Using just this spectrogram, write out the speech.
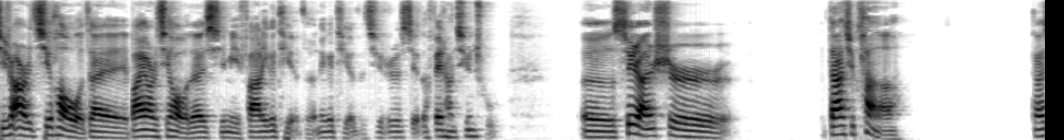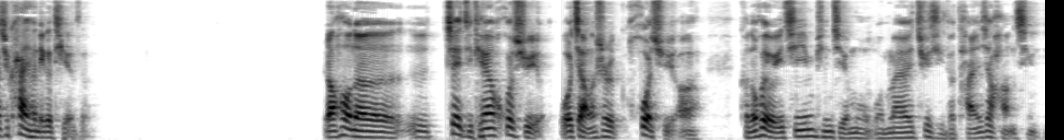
其实二十七号，我在八月二十七号，我在喜米发了一个帖子，那个帖子其实写的非常清楚。呃，虽然是大家去看啊，大家去看一下那个帖子。然后呢，呃，这几天或许我讲的是或许啊，可能会有一期音频节目，我们来具体的谈一下行情。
